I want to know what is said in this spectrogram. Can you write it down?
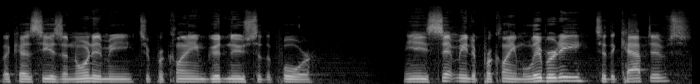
because he has anointed me to proclaim good news to the poor. He sent me to proclaim liberty to the captives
